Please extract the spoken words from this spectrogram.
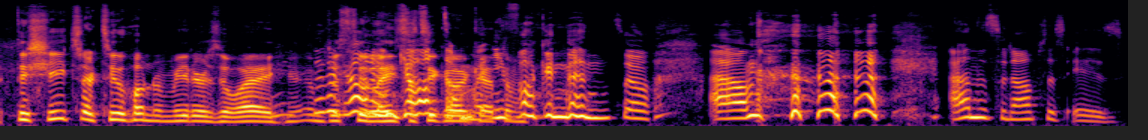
The sheets are 200 meters away. I'm just too lazy to go them, and get and you them. fucking didn't. So, um, and the synopsis is.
